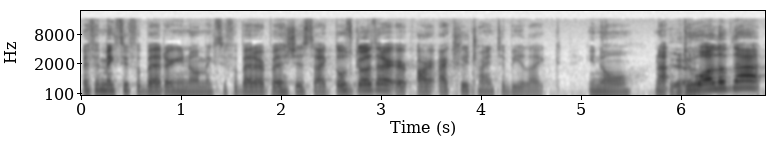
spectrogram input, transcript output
if it makes you feel better, you know, it makes you feel better. But it's just like those girls that are are actually trying to be like, you know, not Yeah. do all of that.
